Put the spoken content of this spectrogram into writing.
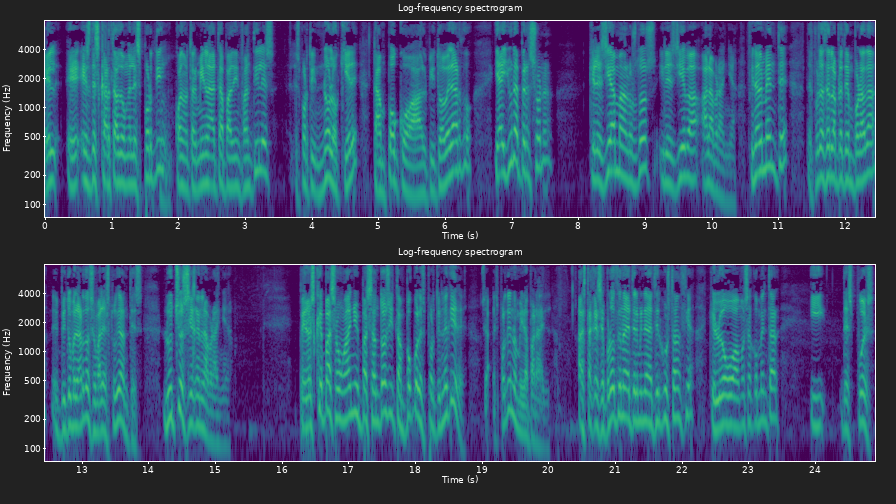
Él eh, es descartado en el Sporting mm. cuando termina la etapa de infantiles. El Sporting no lo quiere, tampoco al Pito Abelardo. Y hay una persona que les llama a los dos y les lleva a la braña. Finalmente, después de hacer la pretemporada, el Pito Abelardo se va al Estudiantes. Lucho sigue en la braña. Pero es que pasa un año y pasan dos y tampoco el Sporting le quiere. O sea, el Sporting no mira para él. Hasta que se produce una determinada circunstancia que luego vamos a comentar y después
